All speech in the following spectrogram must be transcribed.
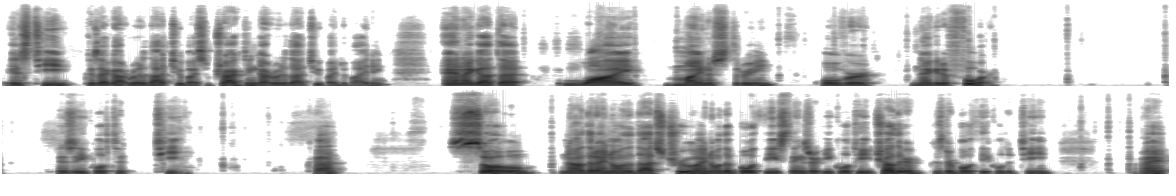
is t, because I got rid of that 2 by subtracting, got rid of that 2 by dividing, and I got that y minus 3 over negative 4 is equal to t. Okay? So, now that I know that that's true, I know that both these things are equal to each other because they're both equal to t. Right?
